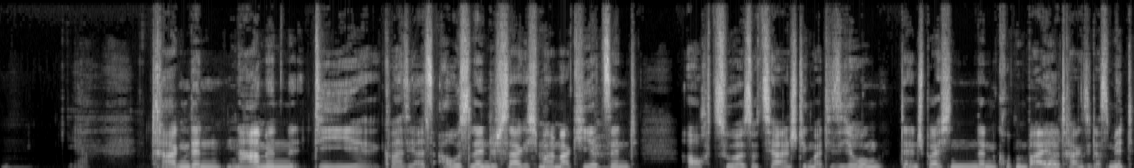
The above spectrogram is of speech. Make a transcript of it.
Mhm. Ja. Tragen denn Namen, die quasi als ausländisch, sage ich mal, markiert sind, auch zur sozialen Stigmatisierung der entsprechenden Gruppen bei oder tragen Sie das mit?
